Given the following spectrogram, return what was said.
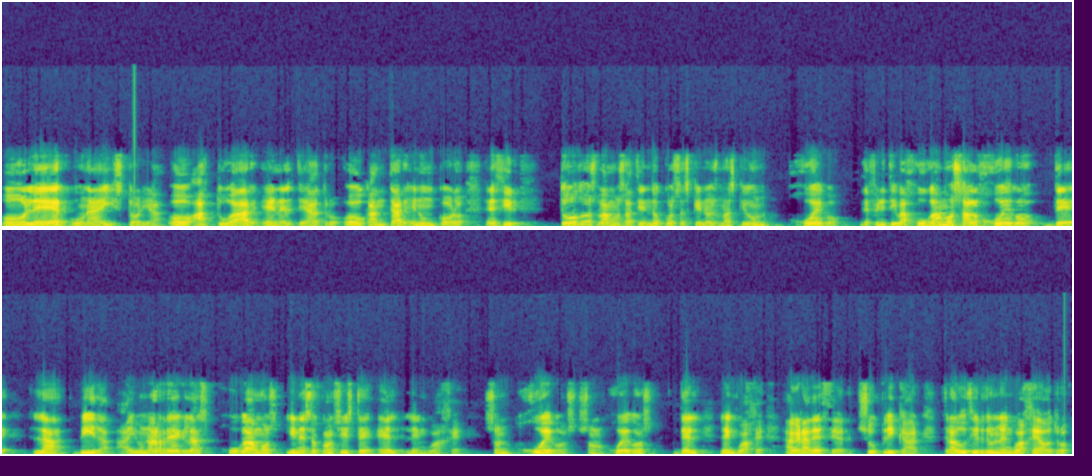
o leer una historia, o actuar en el teatro, o cantar en un coro. Es decir, todos vamos haciendo cosas que no es más que un juego. En definitiva, jugamos al juego de la vida. Hay unas reglas, jugamos y en eso consiste el lenguaje. Son juegos, son juegos del lenguaje. Agradecer, suplicar, traducir de un lenguaje a otro,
